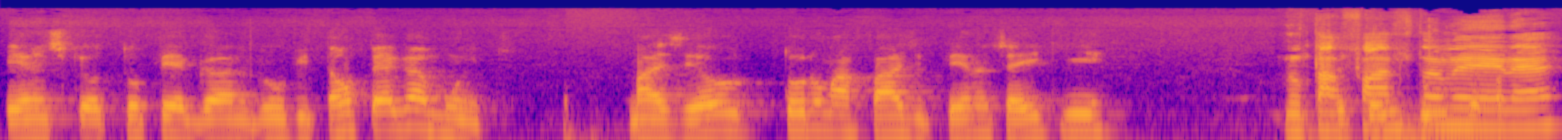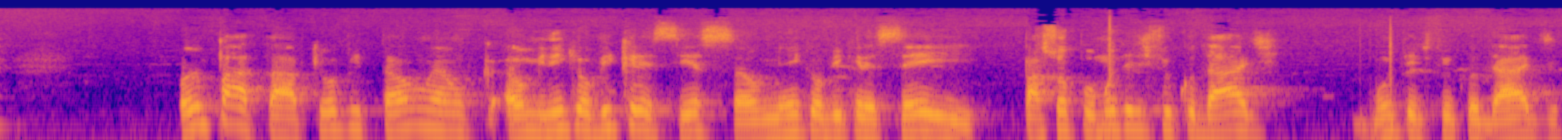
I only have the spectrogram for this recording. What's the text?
pênalti que eu tô pegando, O Vitão pega muito. Mas eu tô numa fase de pênalti aí que. Não tá fácil também, né? Vou empatar, porque o Vitão é um, é um menino que eu vi crescer, é um menino que eu vi crescer e passou por muita dificuldade. muita dificuldade.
